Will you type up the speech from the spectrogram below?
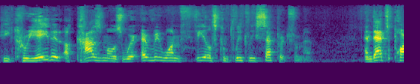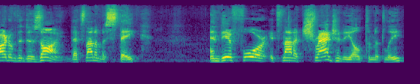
He created a cosmos where everyone feels completely separate from Him, and that's part of the design. That's not a mistake and therefore it's not a tragedy ultimately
